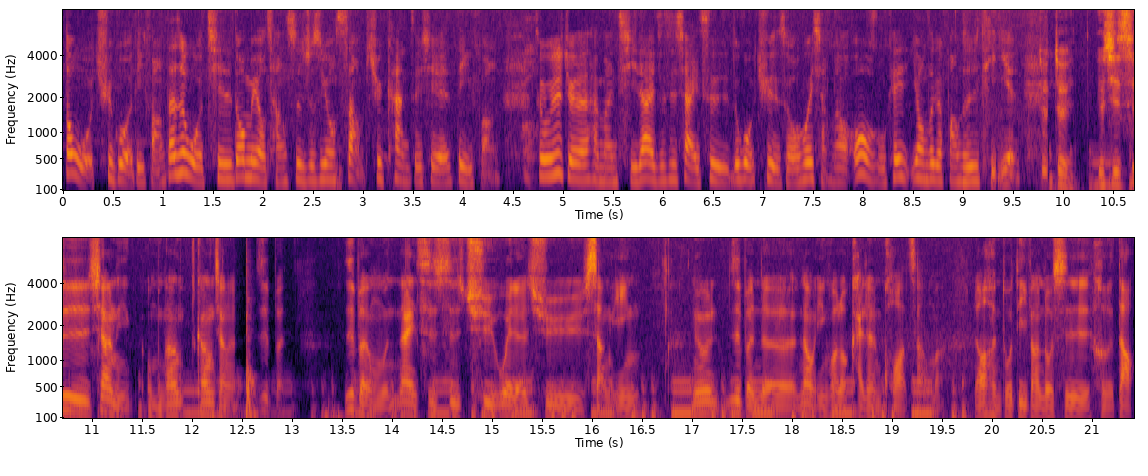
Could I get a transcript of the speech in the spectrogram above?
都我去过的地方，但是我其实都没有尝试，就是用 SUP 去看这些地方，所以我就觉得还蛮期待，就是下一次如果我去的时候，会想到哦，我可以用这个方式去体验。对对，尤其是像你我们刚刚讲的日本，日本我们那一次是去为了去赏樱，因为日本的那种樱花都开得很夸张嘛，然后很多地方都是河道。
